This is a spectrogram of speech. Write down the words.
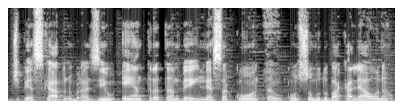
de pescado no Brasil, entra também nessa conta o consumo do bacalhau ou não?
